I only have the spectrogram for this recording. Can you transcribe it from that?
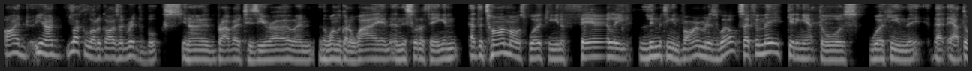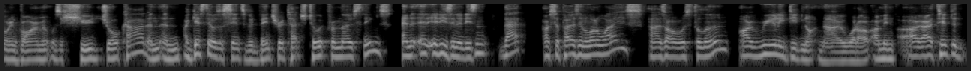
I'd you know like a lot of guys, I'd read the books, you know Bravo Two Zero and the one that got away, and, and this sort of thing. And at the time, I was working in a fairly limiting environment as well. So for me, getting outdoors, working in the that outdoor environment was a huge draw card, and and I guess there was a sense of adventure attached to it from those things. And it, it is and it isn't that. I suppose, in a lot of ways, as I was to learn. I really did not know what I, I mean, I, attempted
